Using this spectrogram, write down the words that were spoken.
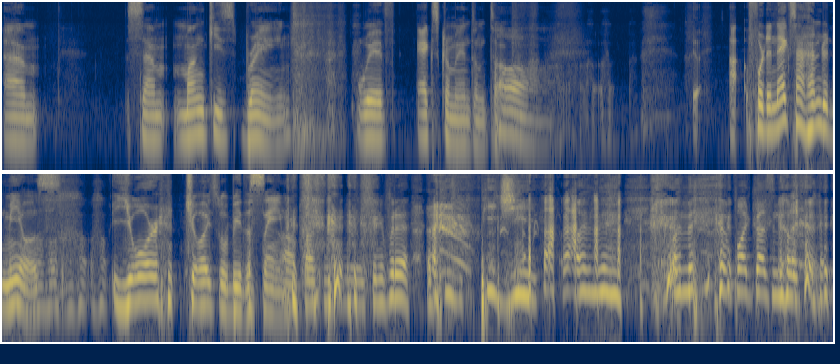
um, some monkey's brain with excrement on top. Oh, Uh, for the next 100 meals, your choice will be the same. oh can you- put a, a PG on the on the podcast notes?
